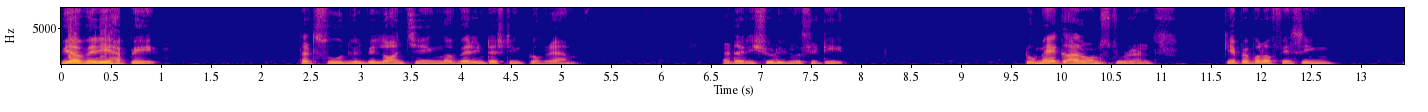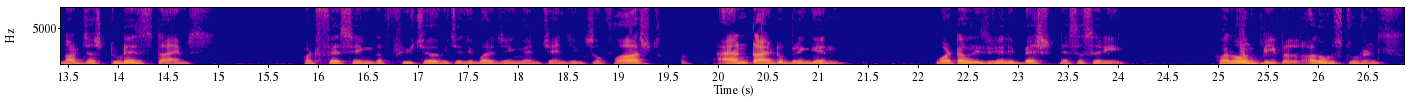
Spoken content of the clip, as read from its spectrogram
We are very happy that soon we'll be launching a very interesting program at a Rishihood University to make our own students capable of facing not just today's times, but facing the future which is emerging and changing so fast and trying to bring in whatever is really best necessary for our own people, our own students,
